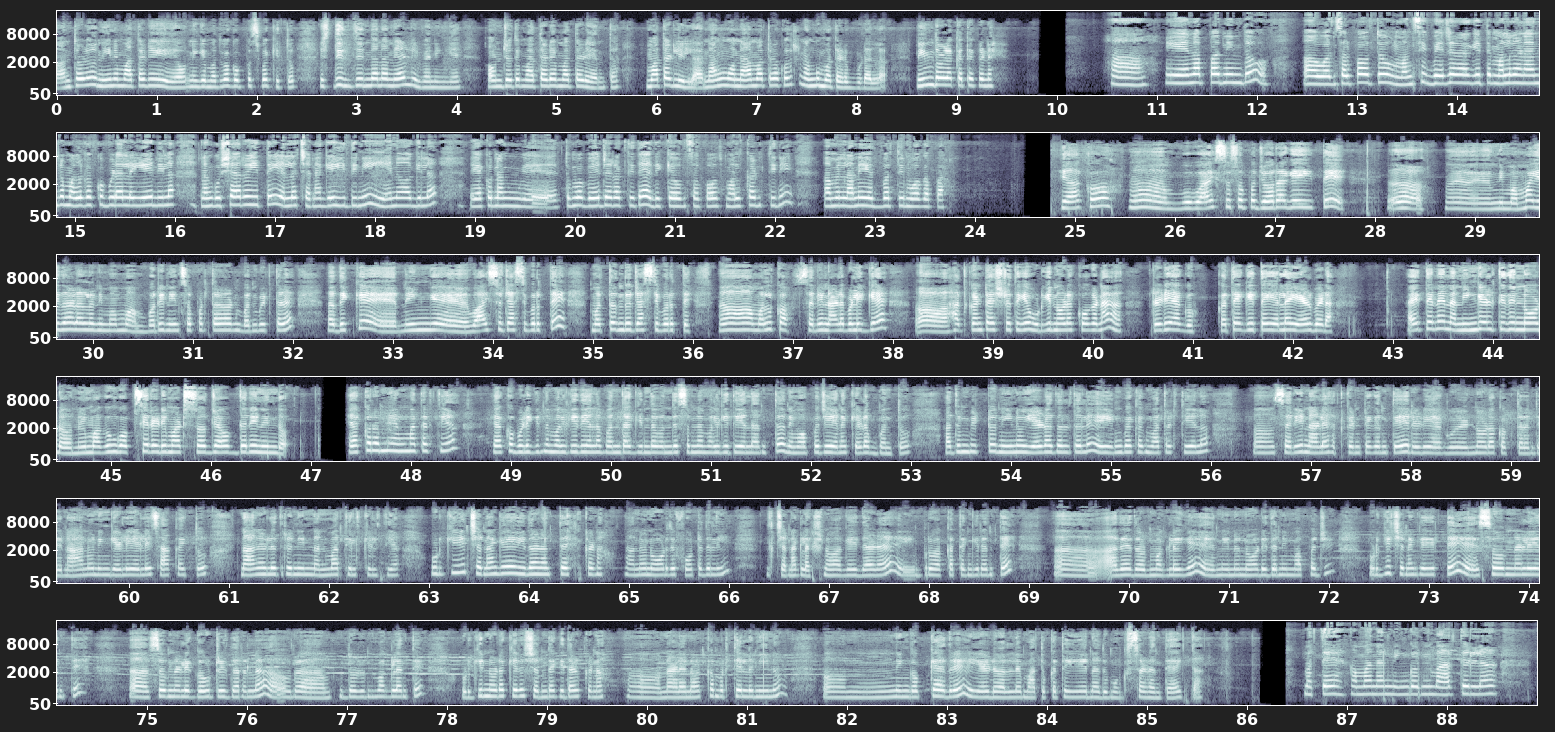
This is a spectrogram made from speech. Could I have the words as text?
ಅಂಥೇಳು ನೀನೇ ಮಾತಾಡಿ ಅವನಿಗೆ ಮದುವೆಗೆ ಒಪ್ಪಿಸ್ಬೇಕಿತ್ತು. ಇಷ್ಟು ದಿನದಿಂದ ನಾನು ಹೇಳಿಲ್ವೇ ನಿಂಗೆ? ಅವನ ಜೊತೆ ಮಾತಾಡೇ ಮಾತಾಡಿ ಅಂತ. ಮಾತಾಡಲಿಲ್ಲ. ನಂಗೆ, ನಾ ಮಾತಾಡ್ಕೋದ್ರೆ ನಂಗೂ ಮಾತಾಡಕ್ಕೆ ಬಿಡಲ್ಲ. ನಿಂದೊಳ್ಳೆ ಕತೆ ಕಣೆ. ಹಾ, ಏನಪ್ಪ ನಿಂದು? ಒಂದ್ ಸ್ವಲ್ಪ ಹೊತ್ತು ಮನ್ಸಿಗೆ ಬೇಜಾರಾಗಿತ್ತು ಮಲಗೋಣ ಅಂದ್ರೆ ಮಲಗಕ್ಕೂ ಬಿಡಲ್ಲ, ಏನಿಲ್ಲ. ನಂಗೆ ಹುಷಾರು ಐತೆ ಎಲ್ಲ ಚೆನ್ನಾಗೇ ಇದ್ದೀನಿ, ಏನೂ ಆಗಿಲ್ಲ. ಯಾಕೋ ನಂಗೆ ತುಂಬಾ ಬೇಜಾರಾಗ್ತಿದೆ, ಅದಕ್ಕೆ ಒಂದ್ ಸ್ವಲ್ಪ ಹೊತ್ತು ಮಲ್ಕೊಂತೀನಿ. ಆಮೇಲೆ ನಾನೇ ಎದ್ದು ಬರ್ತೀನಿ, ಹೋಗಪ್ಪ. ಯಾಕೋ? ಹಾಂ ವಾಯ್ಸ್ ಸ್ವಲ್ಪ ಜೋರಾಗೇ ಐತೆ. ನಿಮ್ಮಮ್ಮ ಇದ್ದಾಳಲ್ಲ ನಿಮ್ಮಮ್ಮ. ಬರೀ ನೀನು ಸಪೋರ್ಟ್ ತಗೊಂಡು ಬಂದ್ಬಿಡ್ತಾಳೆ. ಅದಕ್ಕೆ ನಿಂಗೆ ವಾಯ್ಸು ಜಾಸ್ತಿ ಬರುತ್ತೆ, ಮತ್ತೊಂದು ಜಾಸ್ತಿ ಬರುತ್ತೆ. ಮಲ್ಕೋ. ಸರಿ, ನಾಳೆ ಬೆಳಿಗ್ಗೆ ಹತ್ ಹತ್ತು ಗಂಟೆ ಅಷ್ಟೊತ್ತಿಗೆ ಹುಡುಗಿ ನೋಡಕ್ಕೆ ಹೋಗೋಣ. ರೆಡಿ ಆಗು. ಕತೆ ಗೀತೆ ಎಲ್ಲ ಹೇಳ್ಬೇಡ. ಆಯ್ತೇನೆ, ನಾನು ಹಿಂಗೆ ಹೇಳ್ತಿದ್ದೀನಿ ನೋಡು. ನಿಮ್ಮ ಮಗಂಗೆ ಒಪ್ಸಿ ರೆಡಿ ಮಾಡಿಸೋ ಜವಾಬ್ದಾರಿ ನಿಂದು. ಯಾಕೋ ರಮ್ಮಿ ಹೆಂಗೆ ಮಾತಾಡ್ತೀಯ? ಯಾಕೋ ಬೆಳಿಗ್ಗಿಂದ ಮಲಗಿದೆಯಲ್ಲ, ಬಂದಾಗಿಂದ ಒಂದೇ ಸುಮ್ಮನೆ ಮಲಗಿದೆಯಲ್ಲ ಅಂತ ನಿಮ್ಮ ಅಪ್ಪಾಜಿ ಏನೋ ಕೇಳಕ್ಕೆ ಬಂತು. ಅದನ್ನ ಬಿಟ್ಟು ನೀನು ಹೇಳೋದಲ್ದಲೆ ಹೆಂಗೆ ಬೇಕಾಗಿ ಮಾತಾಡ್ತೀಯಲ್ಲ? ಸರಿ, ನಾಳೆ ಹತ್ತು ಗಂಟೆಗಂತೆ ರೆಡಿ ಆಗು, ಹೆಣ್ಣು ನೋಡೋಕೆ ಹೋಗ್ತಾರಂತೆ. ನಾನು ನಿಂಗೆ ಹೇಳಿ ಹೇಳಿ ಸಾಕಾಯ್ತು. ನಾನು ಹೇಳಿದ್ರೆ ನೀನು ನನ್ನ ಮಾತು ಇಲ್ಲಿ ಕೇಳ್ತೀಯ ಹುಡುಗಿ ಚೆನ್ನಾಗೇ ಇದ್ದಾಳಂತೆ ಕಣ. ನಾನು ನೋಡಿದೆ ಫೋಟೋದಲ್ಲಿ ಚೆನ್ನಾಗಿ ಲಕ್ಷಣವಾಗೇ ಇದ್ದಾಳೆ ಇಬ್ಬರು ಅಕ್ಕ ತಂಗಿರಂತೆ. ಅದೇ ದೊಡ್ಡ ಮಗಳಿಗೆ ನೀನು ನೋಡಿದೆ ನಿಮ್ಮ ಅಪ್ಪಾಜಿ. ಹುಡುಗಿ ಚೆನ್ನಾಗೇ ಇರುತ್ತೆ ಸೋಮನಳ್ಳಿ ಅಂತೆ. ಸೋಮ್ನಳ್ಳಿ ಗೌಡ್ರು ಇದ್ದಾರಲ್ಲ, ಅವರ ದೊಡ್ಡ ಮಗಳಂತೆ. ಹುಡುಗಿ ನೋಡೋಕ್ಕೇನು ಚೆಂದಾಗಿದ್ದಾಳೆ ಕಣ. ನಾಳೆ ನೋಡ್ಕೊಂಬರ್ತೀಯಲ್ಲ ನೀನು? ನಿಂಗೆ ಒಪ್ಪಿಗೆ ಆದರೆ ಹೇಳು, ಅಲ್ಲೇ ಮಾತುಕತೆ, ಏನದು ಮುಗಿಸೋಣಂತೆ, ಆಯ್ತಾ? ಮತ್ತೆ, ಅಮ್ಮ, ನಾನು ನಿಂಗೊಂದು ಮಾತಿಲ್ಲ.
